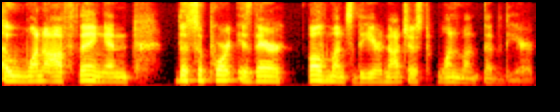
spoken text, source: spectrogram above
a one off thing and the support is there 12 months of the year, not just one month of the year.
